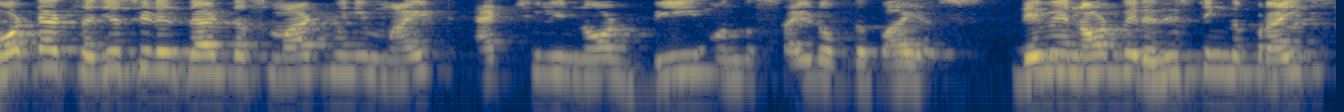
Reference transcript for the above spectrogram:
what that suggested is that the smart money might actually not be on the side of the buyers. They may not be resisting the price.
